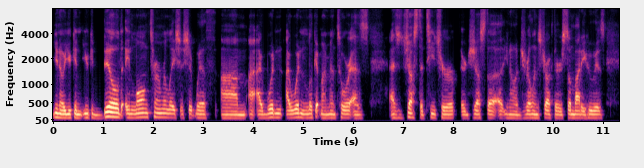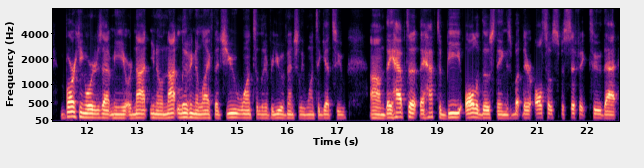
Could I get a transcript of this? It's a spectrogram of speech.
you know you can you can build a long-term relationship with um I, I, wouldn't i wouldn't look at my mentor as as just a teacher or just a, a you know a drill instructor or somebody who is barking orders at me or not you know not living a life that you want to live or you eventually want to get to. Um, they have to they have to be all of those things but they're also specific to that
